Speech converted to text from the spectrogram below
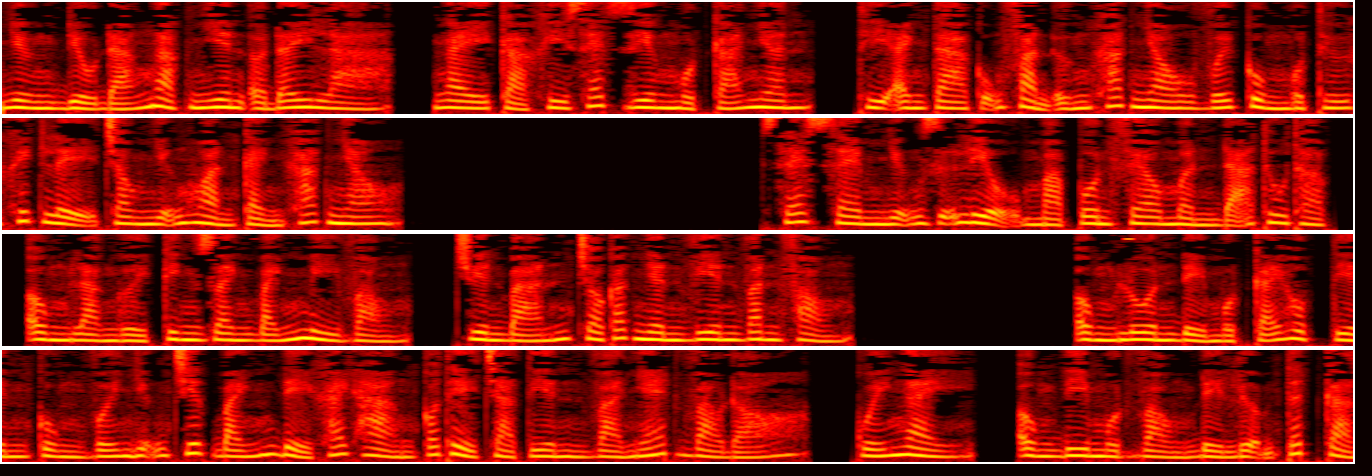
Nhưng điều đáng ngạc nhiên ở đây là, ngay cả khi xét riêng một cá nhân, thì anh ta cũng phản ứng khác nhau với cùng một thứ khích lệ trong những hoàn cảnh khác nhau. Xét xem những dữ liệu mà Paul Feldman đã thu thập, ông là người kinh doanh bánh mì vòng, chuyên bán cho các nhân viên văn phòng. Ông luôn để một cái hộp tiền cùng với những chiếc bánh để khách hàng có thể trả tiền và nhét vào đó. Cuối ngày, ông đi một vòng để lượm tất cả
